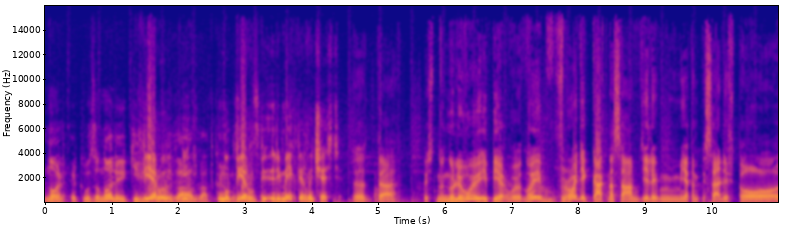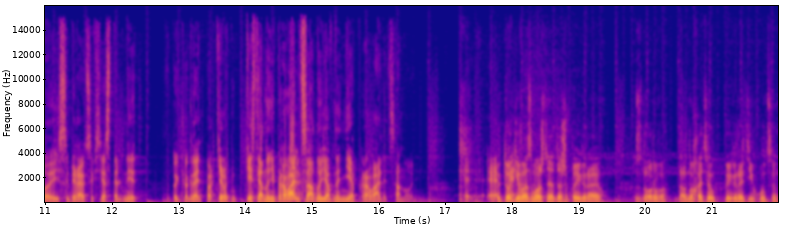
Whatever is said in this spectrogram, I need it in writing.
Ноль. Якудза 0 и Киви. Первый, да, и, да, ну, первый, ремейк первой части. Э, да. То есть ну, нулевую и первую. Ну и вроде как на самом деле мне там писали, что и собираются все остальные в итоге когда-нибудь портировать. Ну, если оно не провалится, оно явно не провалится. Оно... Э, э, в итоге, возможно, я даже поиграю. Здорово. Давно хотел поиграть Якудза.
